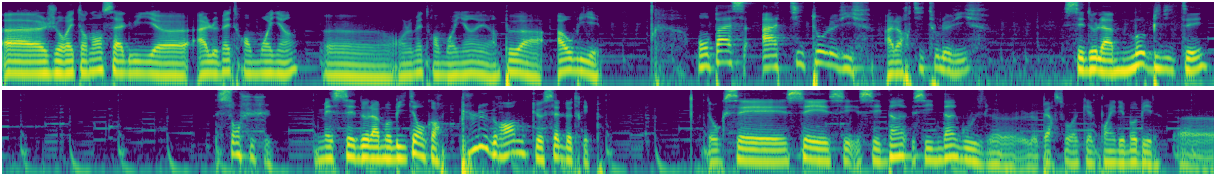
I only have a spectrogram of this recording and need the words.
Euh, j'aurais tendance à lui euh, à le mettre en moyen, euh, le mettre en moyen et un peu à, oublier. On passe à Tito le Vif. Alors Tito le Vif, c'est de la mobilité sans chuchu. Mais c'est de la mobilité encore plus grande que celle de Trip. Donc c'est une dingouze le, perso à quel point il est mobile. Euh,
